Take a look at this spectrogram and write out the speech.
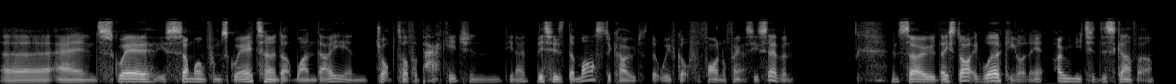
uh, and Square, someone from Square turned up one day and dropped off a package, and you know this is the master code that we've got for Final Fantasy VII. And so they started working on it, only to discover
